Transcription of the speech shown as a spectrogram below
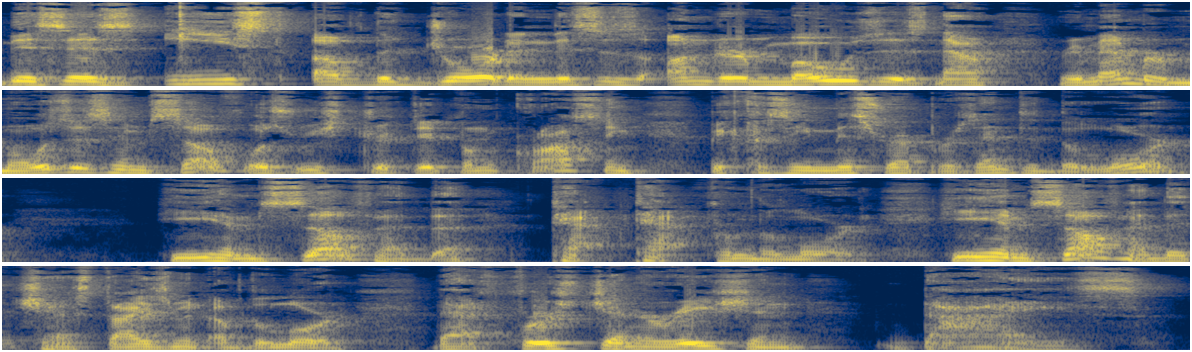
this is east of the Jordan. This is under Moses. Now, remember, Moses himself was restricted from crossing because he misrepresented the Lord. He himself had the tap tap from the Lord. He himself had the chastisement of the Lord. That first generation dies.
